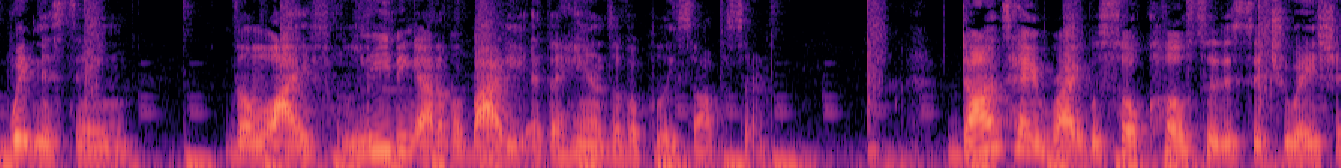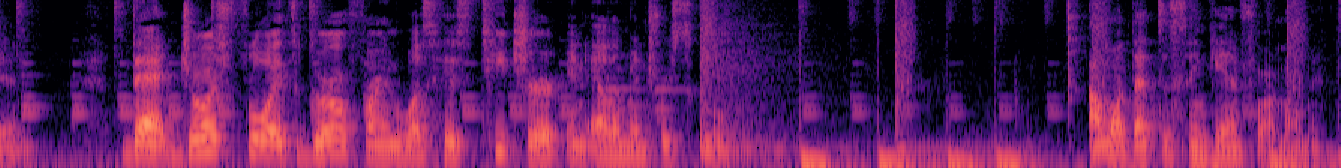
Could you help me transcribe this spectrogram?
witnessing the life leaving out of a body at the hands of a police officer. Daunte Wright was so close to this situation that George Floyd's girlfriend was his teacher in elementary school. I want that to sink in for a moment.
